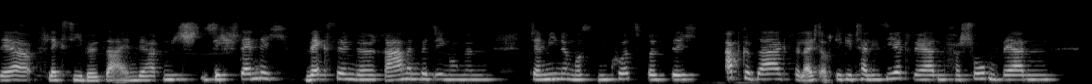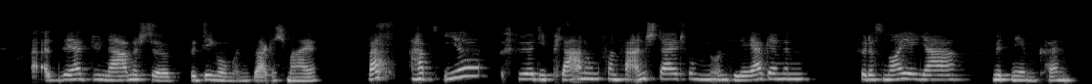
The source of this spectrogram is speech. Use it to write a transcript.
sehr flexibel sein. Wir hatten sich ständig wechselnde Rahmenbedingungen. Termine mussten kurzfristig abgesagt, vielleicht auch digitalisiert werden, verschoben werden. Sehr dynamische Bedingungen, sage ich mal. Was habt ihr für die Planung von Veranstaltungen und Lehrgängen für das neue Jahr mitnehmen können?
